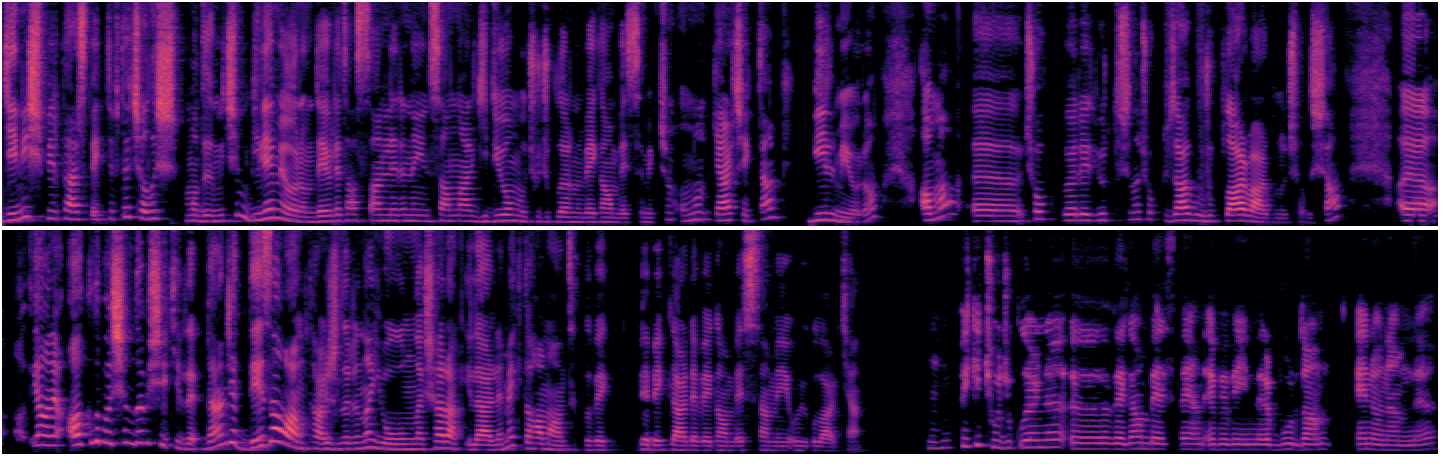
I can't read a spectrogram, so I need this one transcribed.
geniş bir perspektifte çalışmadığım için bilemiyorum. Devlet hastanelerine insanlar gidiyor mu çocuklarını vegan beslemek için? Onu gerçekten bilmiyorum ama, eee, çok böyle yurt dışında çok güzel gruplar var bunu çalışan. Eee, yani aklı başında bir şekilde bence dezavantajlarına yoğunlaşarak ilerlemek daha mantıklı ve bebeklerde vegan beslenmeyi uygularken. Peki çocuklarını, eee, vegan besleyen ebeveynlere buradan en önemli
